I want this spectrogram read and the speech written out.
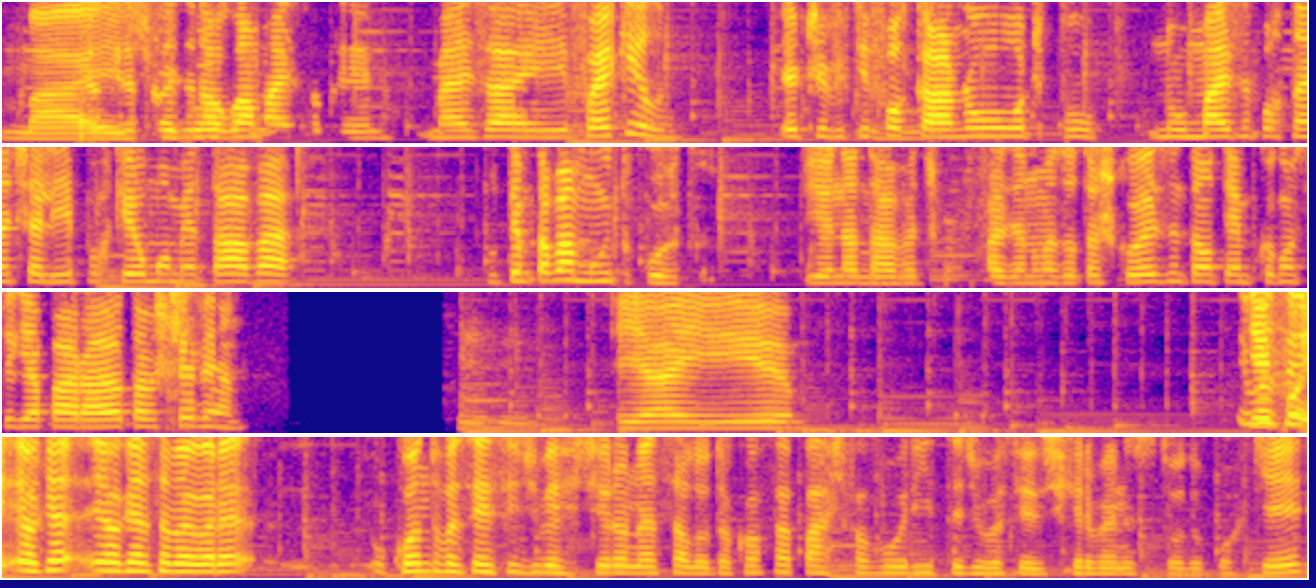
Eu Mas. queria trazido ficou- algo a mais sobre ele. Mas aí foi aquilo. Eu tive que Uhum. focar no, tipo, no mais importante ali, porque o momento tava. O tempo tava muito curto. E eu ainda Uhum. tava, tipo, fazendo umas outras coisas, então o tempo que eu conseguia parar, eu tava escrevendo. Uhum. E aí. E, E você, foi. eu, que- eu quero saber agora o quanto vocês se divertiram nessa luta. Qual foi a parte favorita de vocês escrevendo isso tudo? Porque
